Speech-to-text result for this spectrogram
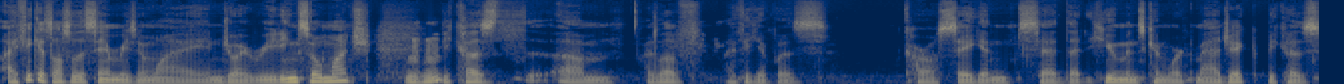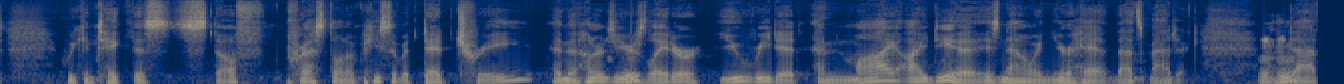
I think it's also the same reason why I enjoy reading so much mm-hmm. because um, I love, I think it was Carl Sagan said that humans can work magic because we can take this stuff pressed on a piece of a dead tree and then 100s mm-hmm. of years later you read it and my idea is now in your head that's magic mm-hmm. that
